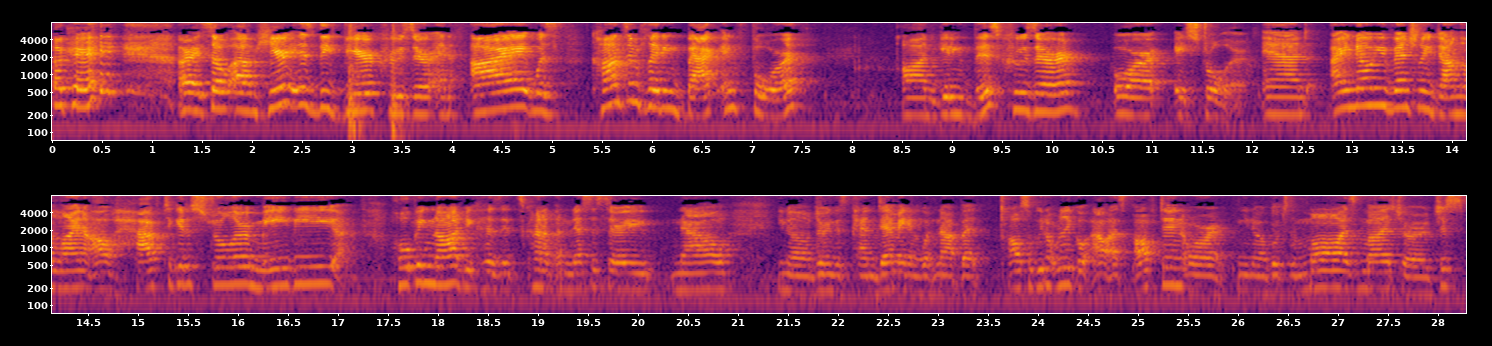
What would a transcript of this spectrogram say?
okay, all right. So um, here is the Veer Cruiser, and I was contemplating back and forth on getting this cruiser or a stroller. And I know eventually down the line I'll have to get a stroller, maybe, hoping not because it's kind of unnecessary now you know, during this pandemic and whatnot. But also, we don't really go out as often or, you know, go to the mall as much or just,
